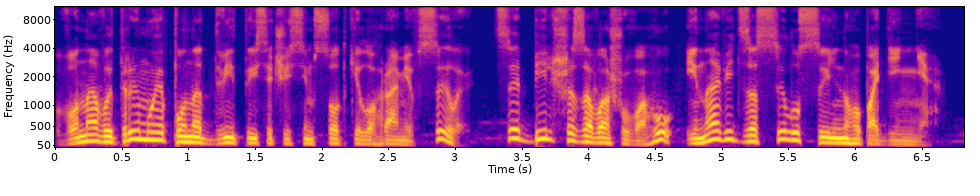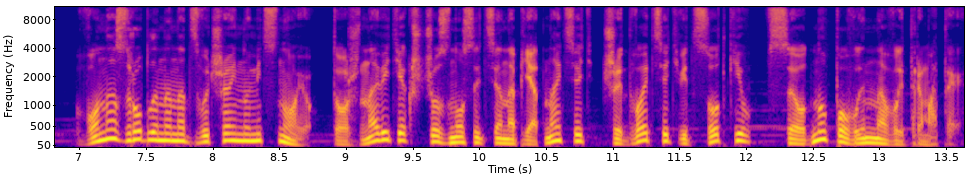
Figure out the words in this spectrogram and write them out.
Вона витримує понад 2700 кг сили. Це більше за вашу вагу і навіть за силу сильного падіння. Вона зроблена надзвичайно міцною, тож навіть якщо зноситься на 15 чи 20%, все одно повинна витримати.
